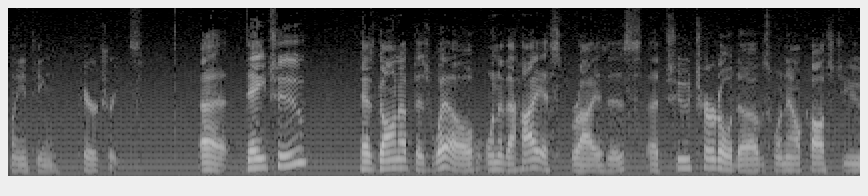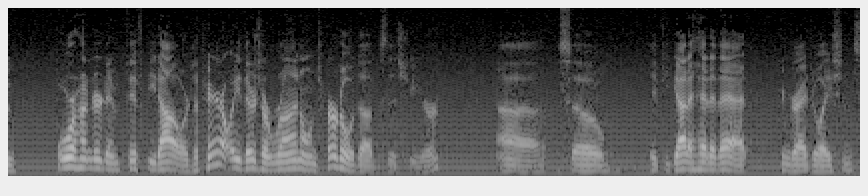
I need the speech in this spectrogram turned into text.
planting pear trees. Uh, day two has gone up as well, one of the highest rises. Uh, two turtle doves will now cost you $450. Apparently, there's a run on turtle doves this year. Uh, so if you got ahead of that, congratulations.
